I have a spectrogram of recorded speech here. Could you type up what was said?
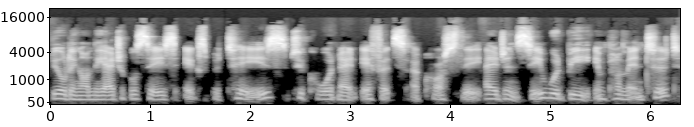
building on the ACCC's expertise to coordinate efforts across the agency would be implemented.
